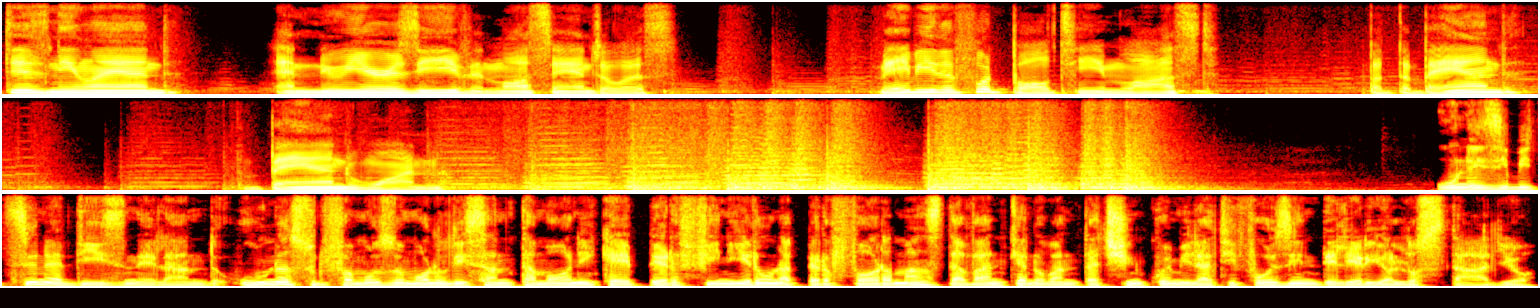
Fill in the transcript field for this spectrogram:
Disneyland, and New Year's Eve in Los Angeles. Maybe the football team lost, but the band, the band won. Un'esibizione a Disneyland, una sul famoso molo di Santa Monica e per finire una performance davanti a 95.000 tifosi in delirio allo stadio.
